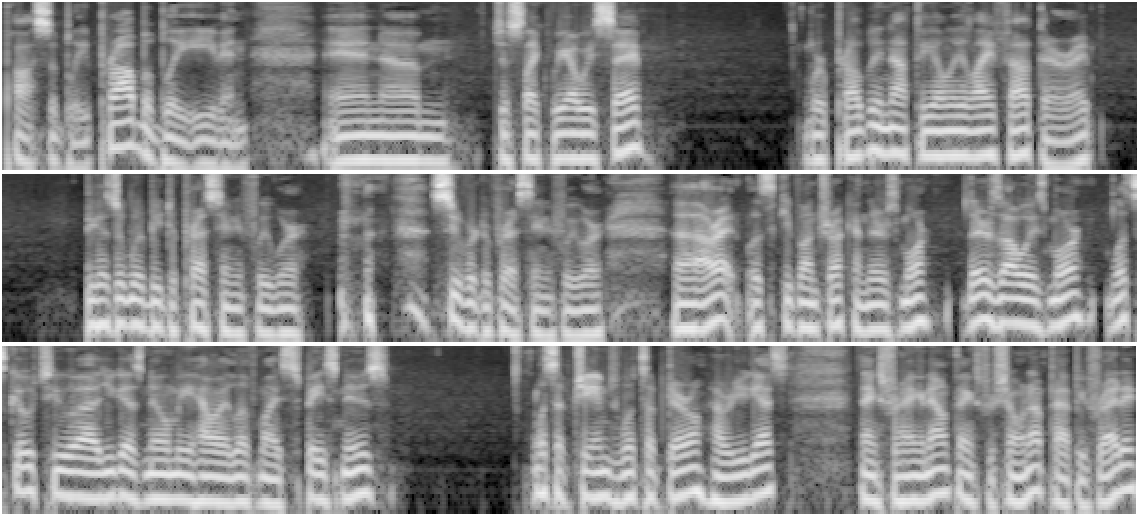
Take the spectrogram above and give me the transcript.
possibly, probably even, and um, just like we always say, we're probably not the only life out there, right? Because it would be depressing if we were. Super depressing if we were. Uh, all right, let's keep on trucking. There's more. There's always more. Let's go to, uh, you guys know me, how I love my space news. What's up, James? What's up, Daryl? How are you guys? Thanks for hanging out. Thanks for showing up. Happy Friday.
